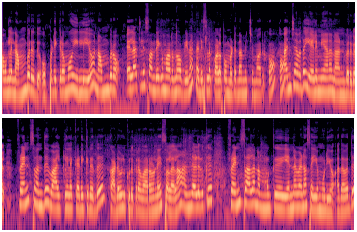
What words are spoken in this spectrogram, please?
அவங்கள நம்புறது ஒப்படைக்கிறோமோ இல்லையோ நம்புகிறோம் எல்லாத்துலேயும் சந்தேகமாக இருந்தோம் அப்படின்னா கடைசியில் குழப்பம் மட்டும்தான் மிச்சமாக இருக்கும். அஞ்சாவது எளிமையான நண்பர்கள். ஃப்ரெண்ட்ஸ் வந்து வாழ்க்கையில் கிடைக்கிறது கடவுள் கொடுக்குற வரோன்னே சொல்லலாம். அந்த அளவுக்கு ஃப்ரெண்ட்ஸால் நமக்கு என்ன வேணால் செய்ய முடியும். அதாவது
